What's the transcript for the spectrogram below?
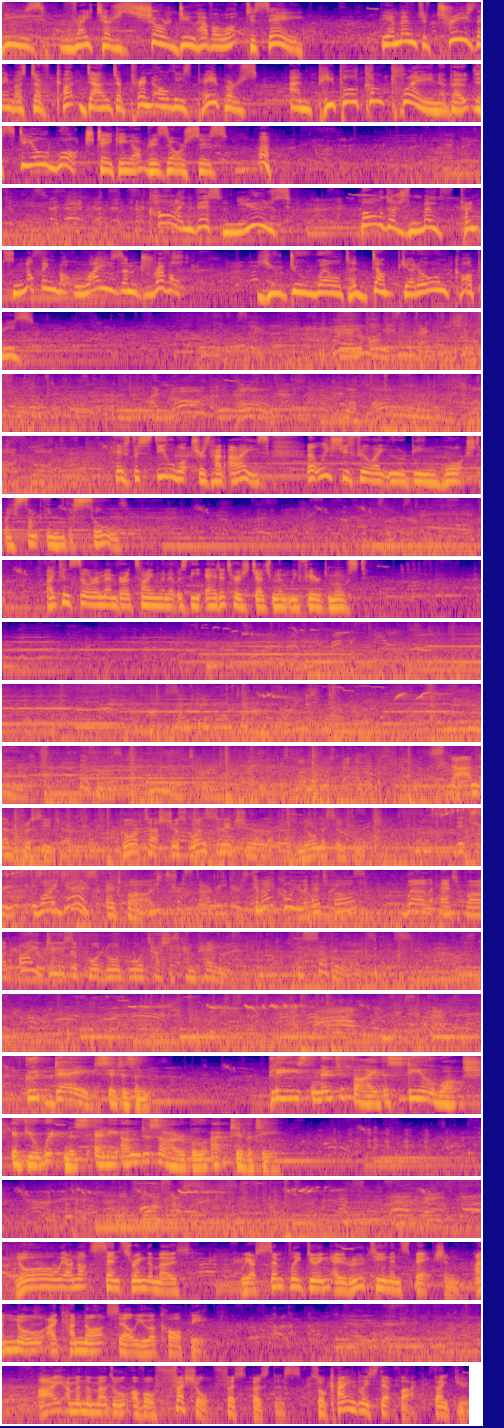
These writers sure do have a lot to say. The amount of trees they must have cut down to print all these papers. And people complain about the steel watch taking up resources. Huh. Calling this news? Baldur's mouth prints nothing but lies and drivel. You do well to dump your own copies. If the Steel Watchers had eyes, at least you'd feel like you were being watched by something with a soul. I can still remember a time when it was the editor's judgment we feared most. Standard procedure. Gortash just wants to make sure that there's no misinformation. The truth is Why, the yes, Edvard. truth. Trust our readers. Can I call you Edvard? Well, Edvard, I do support Lord Gortash's campaign. For several reasons. Good day, citizen. Please notify the Steel Watch if you witness any undesirable activity. No, we are not censoring the mouth. We are simply doing a routine inspection. And no, I cannot sell you a copy. I am in the middle of official fist business, so kindly step back. Thank you.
